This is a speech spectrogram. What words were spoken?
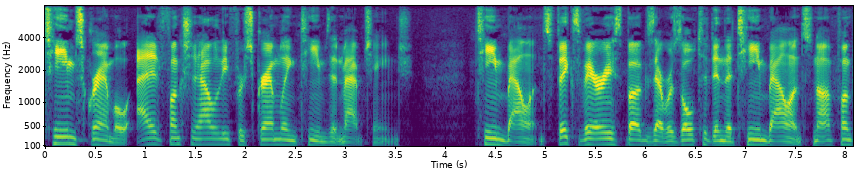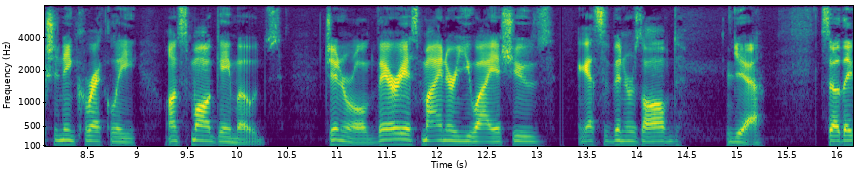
Team Scramble added functionality for scrambling teams at map change. Team Balance fixed various bugs that resulted in the team balance not functioning correctly on small game modes. General, various minor UI issues, I guess, have been resolved. Yeah. So they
